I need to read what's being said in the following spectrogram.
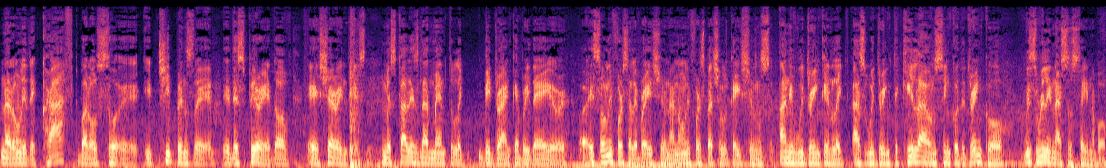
not only the craft but also uh, it cheapens the the spirit of uh, sharing this. Mezcal is not meant to like be drank every day, or uh, it's only for celebration and only for special occasions. And if we drink it like as we drink tequila on Cinco de Drinko, it's really not sustainable.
